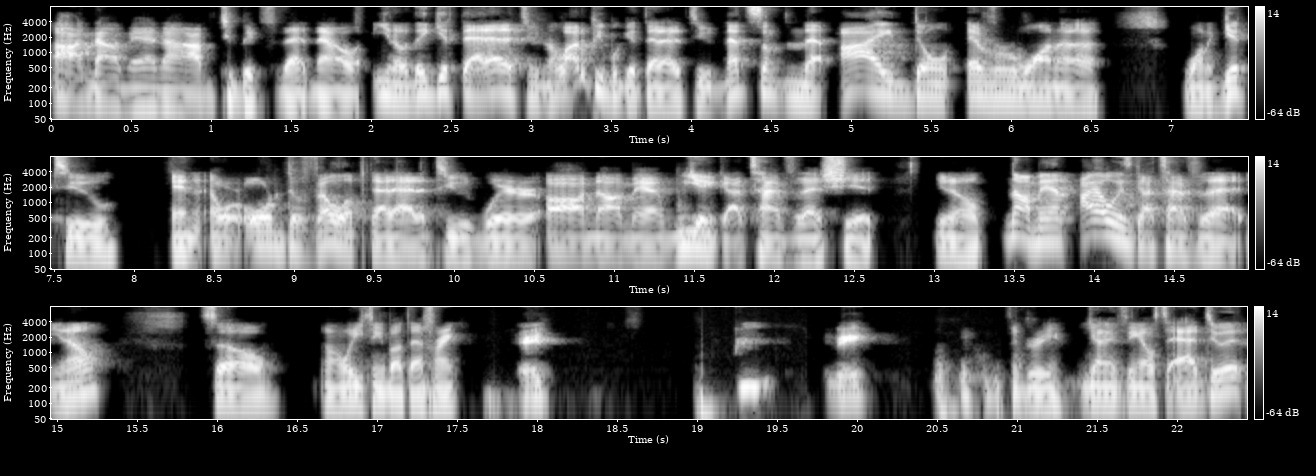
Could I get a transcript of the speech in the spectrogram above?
ah, nah, man, nah, I'm too big for that now. You know, they get that attitude, and a lot of people get that attitude, and that's something that I don't ever wanna want to get to, and or or develop that attitude where, oh, nah, man, we ain't got time for that shit. You know, nah, man, I always got time for that. You know, so. Oh, what do you think about that, Frank? Agree Agree. You got anything else to add to it?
